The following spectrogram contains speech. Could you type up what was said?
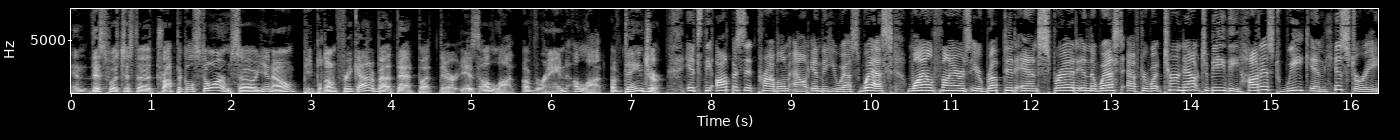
And this was just a tropical storm. So, you know, people don't freak out about that. But there is a lot of rain, a lot of danger. It's the opposite problem out in the U.S. West. Wildfires erupted and spread in the West after what turned out to be the hottest week in history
